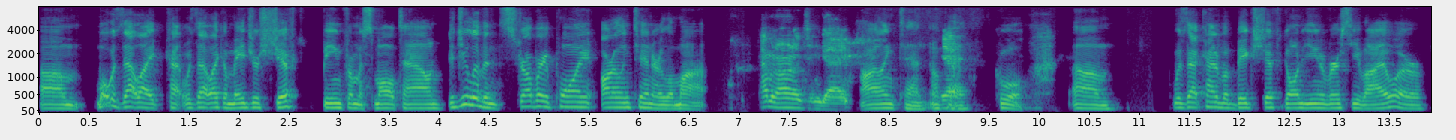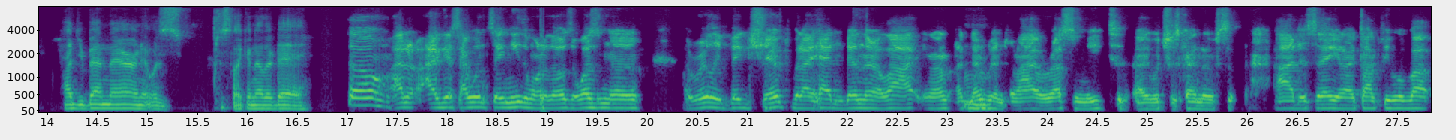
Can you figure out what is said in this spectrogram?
Um, what was that like? Was that like a major shift being from a small town? Did you live in Strawberry Point, Arlington, or Lamont? I'm an Arlington guy. Arlington. Okay, yeah. Cool. Um, was that kind of a big shift going to the University of Iowa, or had you been there and it was just like another day? So I don't. I guess I wouldn't say neither one of those. It wasn't a, a really big shift, but I hadn't been there a lot. You know, I'd never mm-hmm. been to an Iowa wrestling meet, which is kind of odd to say. And I talked to people about,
